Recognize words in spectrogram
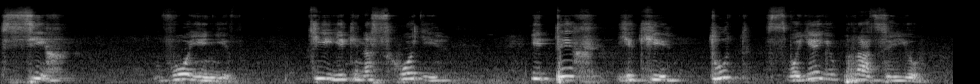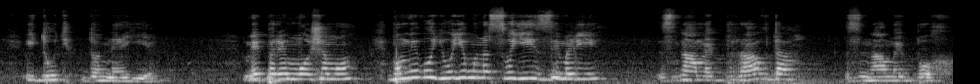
всіх воїнів, ті, які на сході, і тих, які тут своєю працею йдуть до неї. Ми переможемо, бо ми воюємо на своїй землі. З нами правда, з нами Бог.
